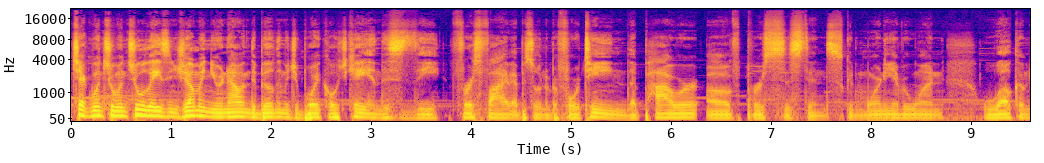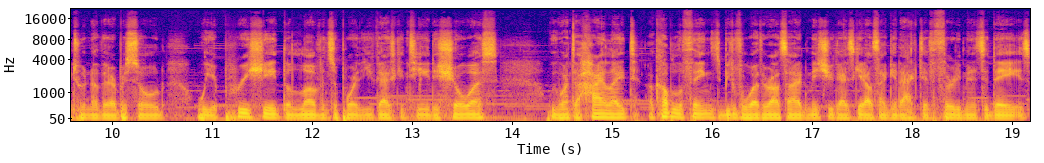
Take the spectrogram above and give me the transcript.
check one two one two, ladies and gentlemen. You're now in the building with your boy Coach K, and this is the first five, episode number fourteen, the power of persistence. Good morning, everyone. Welcome to another episode. We appreciate the love and support that you guys continue to show us. We want to highlight a couple of things. The beautiful weather outside. Make sure you guys get outside, get active. 30 minutes a day is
